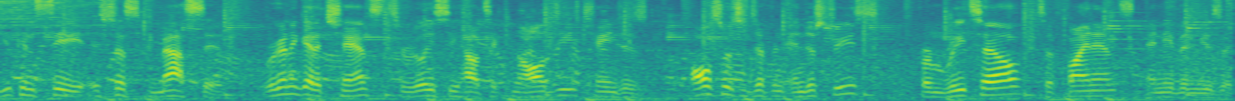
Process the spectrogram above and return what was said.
You can see it's just massive. We're going to get a chance to really see how technology changes all sorts of different industries, from retail to finance and even music.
